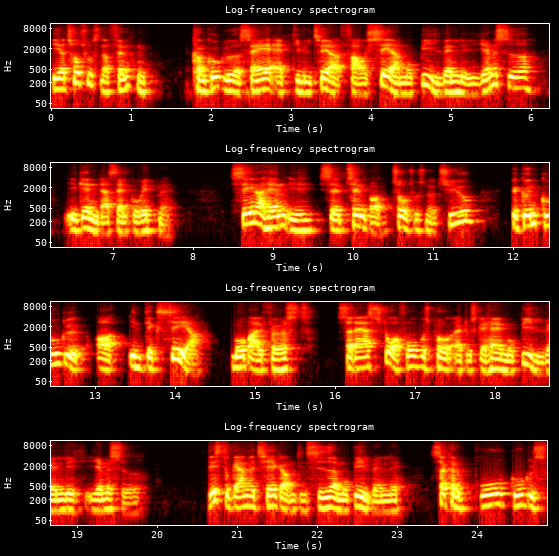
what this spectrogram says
I år 2015 kom Google ud og sagde, at de ville til at favorisere mobilvenlige hjemmesider igennem deres algoritme. Senere hen i september 2020 begyndte Google at indeksere mobile first, så der er stor fokus på, at du skal have en mobilvenlig hjemmeside. Hvis du gerne vil tjekke, om din side er mobilvenlig, så kan du bruge Googles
